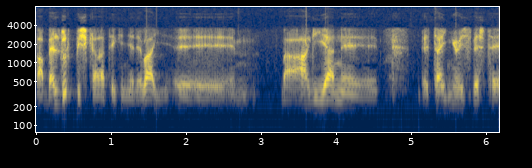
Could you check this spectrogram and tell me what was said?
ba beldur pixka batekin ere bai, e, ba, agian e, eta inoiz beste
